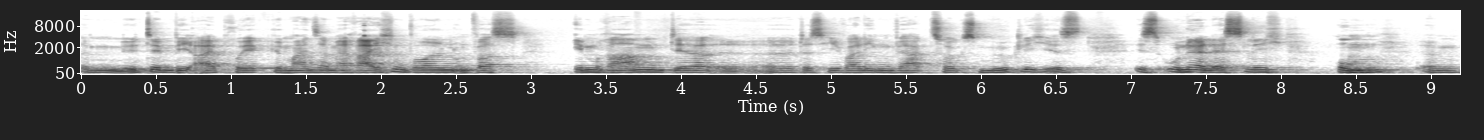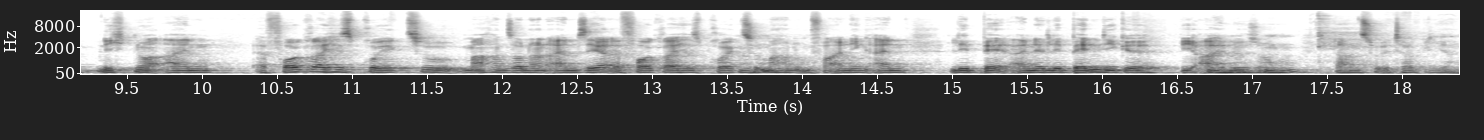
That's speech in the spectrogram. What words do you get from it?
ähm, mit dem BI-Projekt gemeinsam erreichen wollen und was im Rahmen der, äh, des jeweiligen Werkzeugs möglich ist, ist unerlässlich, um mhm. ähm, nicht nur ein erfolgreiches Projekt zu machen, sondern ein sehr erfolgreiches Projekt mhm. zu machen, um vor allen Dingen ein, eine lebendige BI-Lösung mhm. dann zu etablieren.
